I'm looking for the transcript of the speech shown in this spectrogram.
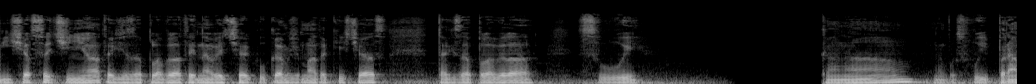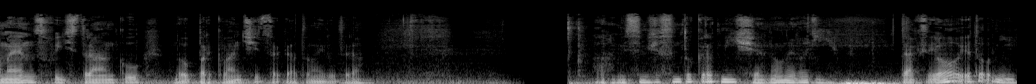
Míša se činila, takže zaplavila teď na večer, koukám, že má taky čas, tak zaplavila svůj kanál, nebo svůj pramen, svůj stránku do Parkvančic, tak já to najdu teda. Ale myslím, že jsem to krat Míše, no nevadí. Tak jo, je to od ní.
